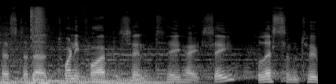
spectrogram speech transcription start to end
Tested at 25% THC, less than 2%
